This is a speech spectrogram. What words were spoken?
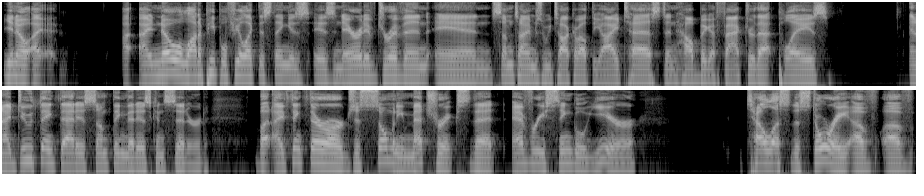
you know, I I know a lot of people feel like this thing is is narrative driven, and sometimes we talk about the eye test and how big a factor that plays. And I do think that is something that is considered. But I think there are just so many metrics that every single year tell us the story of of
